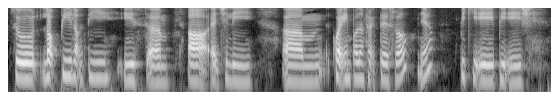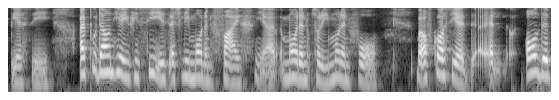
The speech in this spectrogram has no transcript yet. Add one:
So log P, log D is um, are actually um, quite important factor as well. Yeah, PKA, pH, PSA. I put down here. you can see, is actually more than five. Yeah, more than sorry, more than four. But of course, yeah, all the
